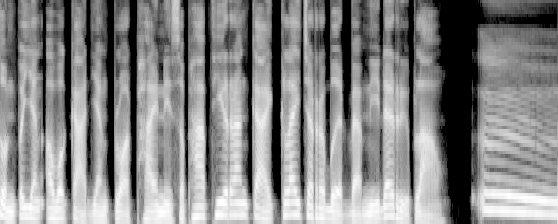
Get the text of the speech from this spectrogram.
ส่งไปยังอวกาศอย่างปลอดภัยในสภาพที่ร่างกายใกล้จะระเบิดแบบนี้ได้หรือเปล่า อืม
